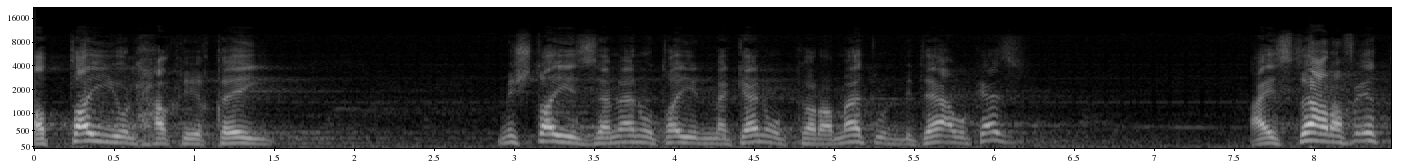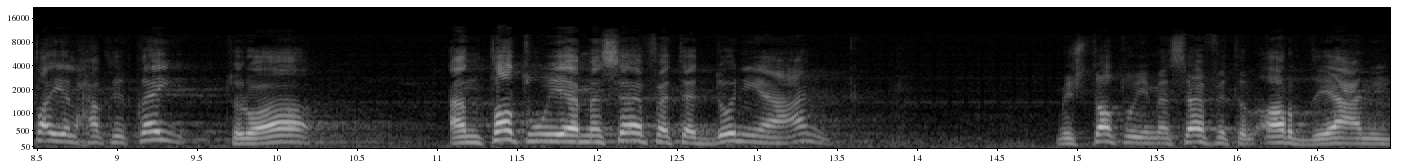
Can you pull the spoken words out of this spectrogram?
الطي الحقيقي. مش طي الزمان وطي المكان والكرامات والبتاع وكذا. عايز تعرف إيه الطي الحقيقي؟ قلت له آه. أن تطوي مسافة الدنيا عنك. مش تطوي مسافة الأرض يعني.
